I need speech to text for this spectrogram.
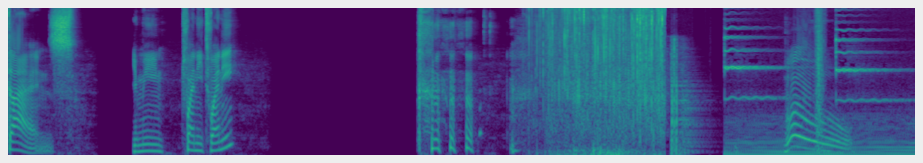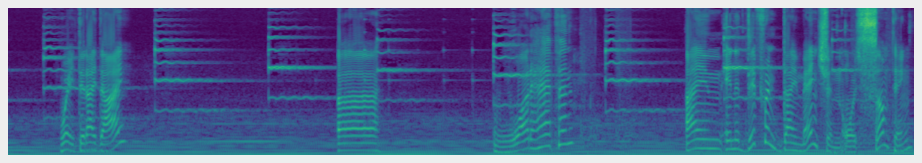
times. You mean 2020? Whoa! Wait, did I die? Uh... What happened? I'm in a different dimension or something.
